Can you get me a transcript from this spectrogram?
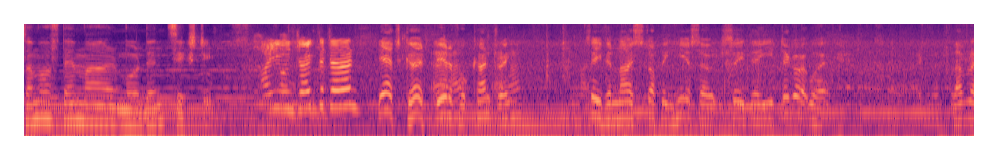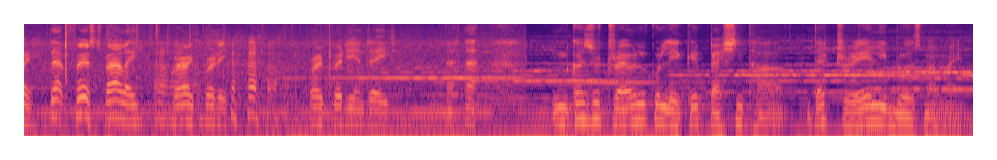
Some of them are more than sixty Are you enjoying the terrain? Yeah, it's good. Beautiful country. It's even nice stopping here so see the digger at work. Lovely. That first valley, very pretty. very pretty indeed. उनका जो ट्रैवल को लेकर पैशन था that really blows my mind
